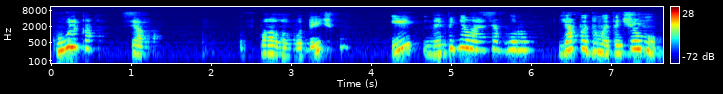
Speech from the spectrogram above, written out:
кулька ця впала в водичку і не піднялася вгору. Як ви думаєте, чому?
